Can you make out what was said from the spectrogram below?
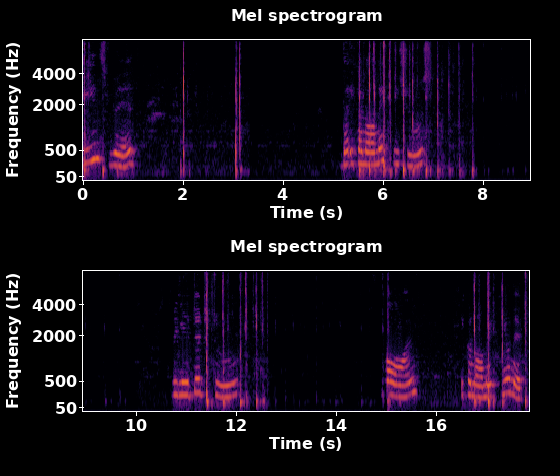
deals with the economic issues related to small economic unit.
